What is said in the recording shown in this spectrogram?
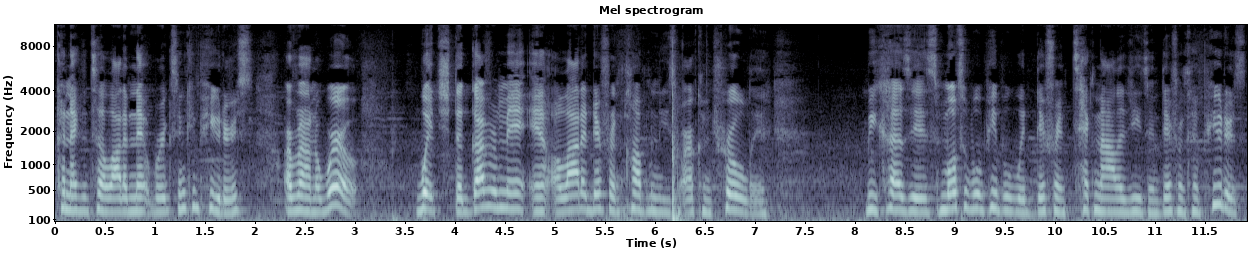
connected to a lot of networks and computers around the world, which the government and a lot of different companies are controlling because it's multiple people with different technologies and different computers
